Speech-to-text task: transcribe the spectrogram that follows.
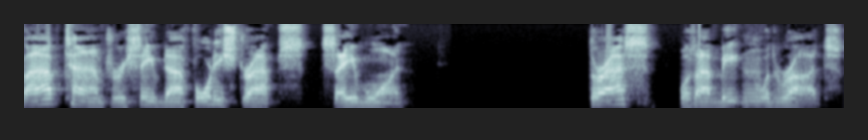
five times received I forty stripes, save one. Thrice was I beaten with rods.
